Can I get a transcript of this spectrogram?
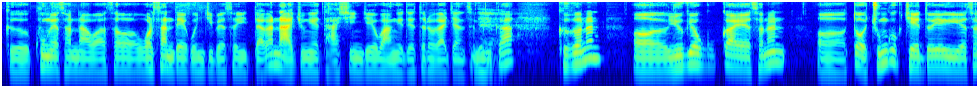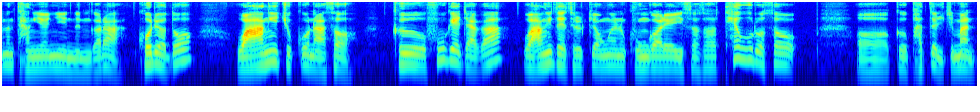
그 궁에서 나와서 월산대군 집에서 있다가 나중에 다시 이제 왕에 돼 들어가지 않습니까? 그거는 어 유교 국가에서는 어또 중국 제도에 의해서는 당연히 있는 거라 고려도 왕이 죽고 나서 그 후계자가 왕이 됐을 경우에는 궁궐에 있어서 태후로서 어 그 받들지만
